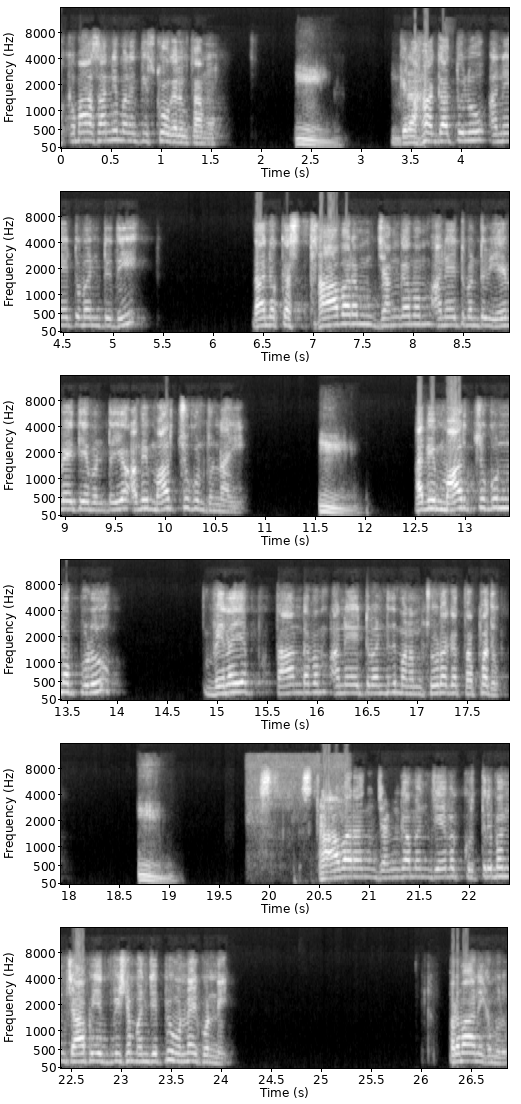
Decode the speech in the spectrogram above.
ఒక మాసాన్ని మనం తీసుకోగలుగుతాము. ఉమ్, గ్రహగతులు అనేటువంటిది దాని యొక్క స్థావరం జంగమం అనేటువంటివి ఏవైతే ఉంటాయో అవి మార్చుకుంటున్నాయి. అవి మార్చుకున్నప్పుడు విలయ తాండవం అనేటువంటిది మనం చూడక తప్పదు. స్థావరం జంగమం చేవ కృత్రిమం చాపయద్విషం అని చెప్పి ఉన్నాయి కొన్ని. ప్రమాణికములు.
